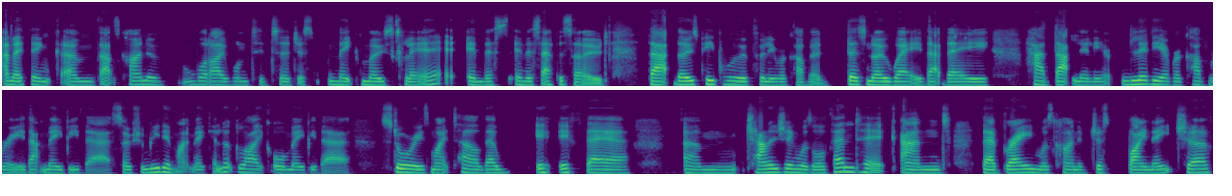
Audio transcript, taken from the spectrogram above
and I think um, that's kind of what I wanted to just make most clear in this in this episode that those people who have fully recovered, there's no way that they had that linear linear recovery that maybe their social media might make it look like, or maybe their stories might tell. Their if, if their um, challenging was authentic and their brain was kind of just by nature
